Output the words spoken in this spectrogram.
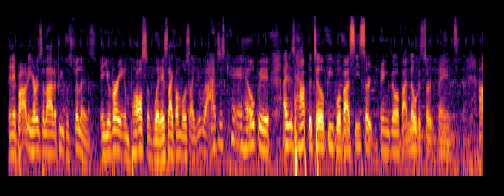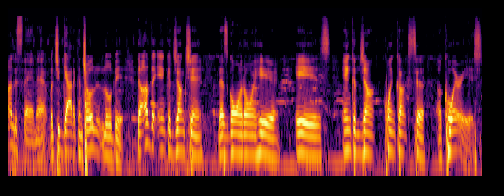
and it probably hurts a lot of people's feelings. And you're very impulsive with it. It's like almost like i just can't help it. I just have to tell people if i see certain things or if i notice certain things. I understand that but you got to control it a little bit. The other inconjunction that's going on here is inconjunct quincunx to aquarius.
